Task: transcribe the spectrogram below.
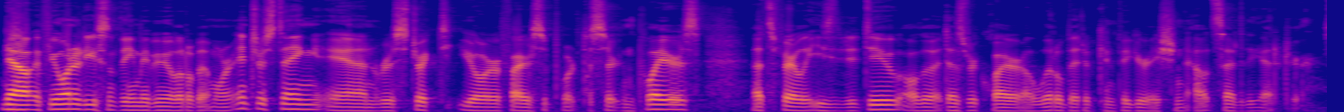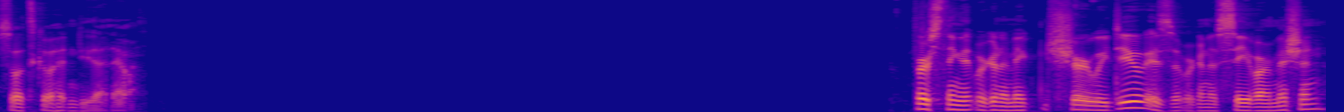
Now, if you want to do something maybe a little bit more interesting and restrict your fire support to certain players, that's fairly easy to do, although it does require a little bit of configuration outside of the editor. So let's go ahead and do that now. First thing that we're going to make sure we do is that we're going to save our mission.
